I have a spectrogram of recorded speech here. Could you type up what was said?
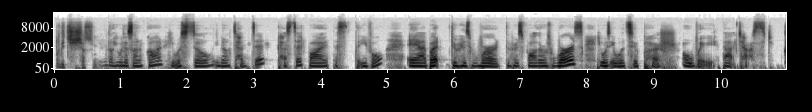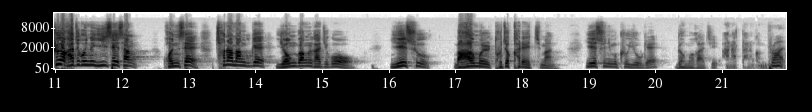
뿌리치셨습니다. Though he was a son of God, he was still, you know, tempted, tested by this, the evil. And but through his word, through his father's words, he was able to push away that test. 그가 가지고 있는 이 세상 권세, 천하 만국의 영광을 가지고 예수 마음을 도적하려 했지만 예수님은 그 유혹에 넘어가지 않았다는 겁니다. Brought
